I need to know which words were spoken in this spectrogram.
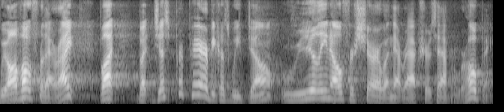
we all vote for that, right? But, but just prepare because we don't really know for sure when that rapture is happening. We're hoping.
